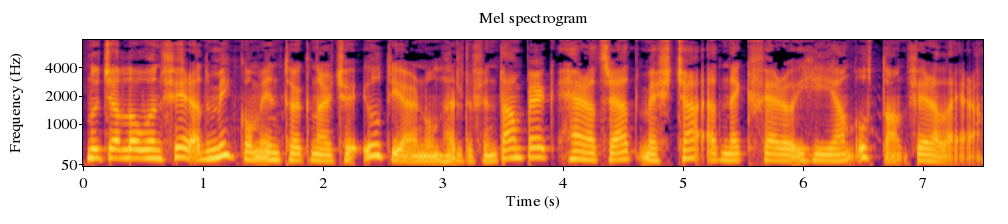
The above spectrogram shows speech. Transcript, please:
Nudja loven fer at mink om inntøknar kjø utgjør noen helder Finn Damberg, her at rett mestja at nek fyrra i hian utan fyrraleira.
